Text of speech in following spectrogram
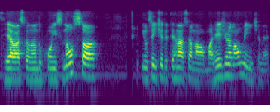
se relacionando com isso, não só em um sentido internacional, mas regionalmente, né?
